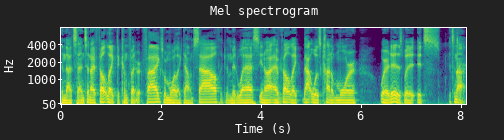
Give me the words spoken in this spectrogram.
in that sense. And I felt like the Confederate flags were more like down south, like the Midwest. You know, I, I felt like that was kind of more where it is. But it, it's it's not.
